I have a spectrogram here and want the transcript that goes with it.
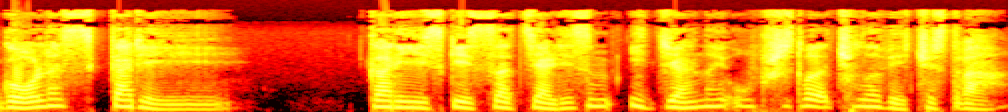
Голос Кореи. Корейский социализм – идеальное общество человечества.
